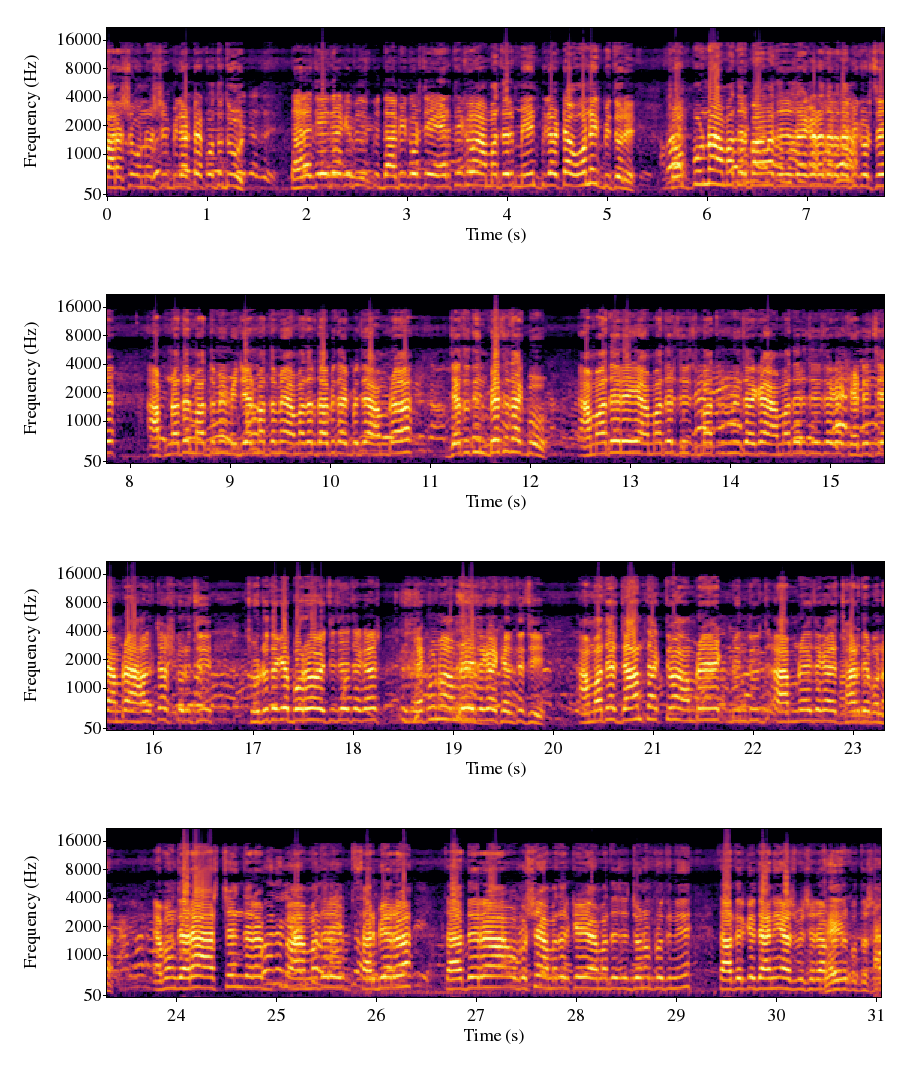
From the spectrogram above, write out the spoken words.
বারোশো কত দূর? তারা দাবি করছে, এর থেকেও আমাদের অনেক ভিতরে। সম্পূর্ণ আমাদের বাংলাদেশের জায়গাটা তারা দাবি করছে। আপনাদের মাধ্যমে মিডিয়ার মাধ্যমে আমাদের দাবি থাকবে যে আমরা যতদিন বেঁচে থাকব আমাদের এই, আমাদের যে মাতৃভূমির জায়গায় আমাদের যে জায়গায় খেটেছি, আমরা হাল চাষ করেছি, ছোট থেকে বড় হয়েছে যে জায়গায় এখনও আমরা এই জায়গায় খেলতেছি। আমাদের যান থাকতেও আমরা এক বিন্দু, আমরা এই জায়গায় ছাড় দেবো না। এবং যারা আসছেন, যারা আমাদের এই সার্বিয়াররা তাদেরা অবশ্যই আমাদেরকে আমাদের যে জনপ্রতিনিধি তাদেরকে জানিয়ে আসবে সেটা আমাদের প্রত্যাশা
